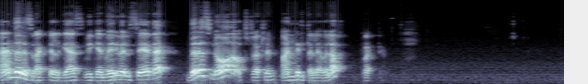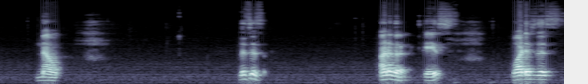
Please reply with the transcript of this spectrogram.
and there is rectal gas. We can very well say that there is no obstruction until the level of rectum. Now, this is another case. What is this?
